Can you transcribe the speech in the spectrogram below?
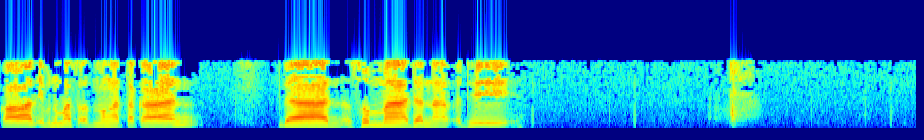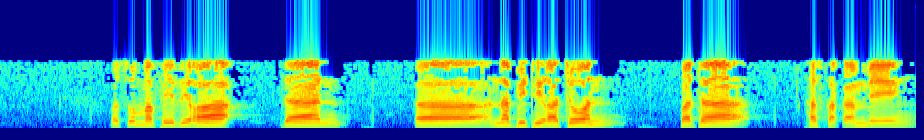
Qal Ibnu Mas'ud mengatakan dan summa dan di Wasumma fi dhira dan uh, Nabi diracun pada hasta kambing.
